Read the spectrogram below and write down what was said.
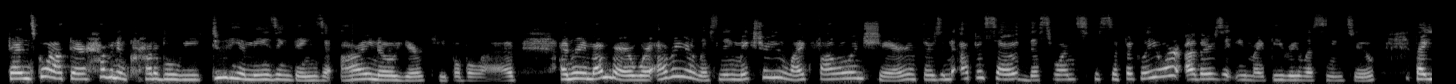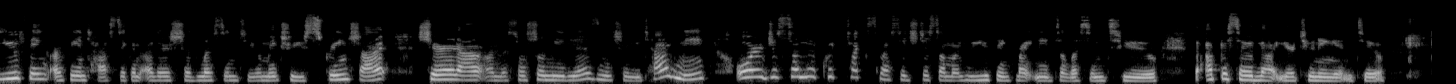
Friends, go out there, have an incredible week, do the amazing things that I know you're capable of. And remember, wherever you're listening, make sure you like, follow, and share. If there's an episode, this one specifically, or others that you might be re listening to that you think are fantastic and others should listen to, make sure you screenshot, share it out on the social medias, make sure you tag me, or just send a quick text message to someone who you think might need to listen to the episode that you're tuning into.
